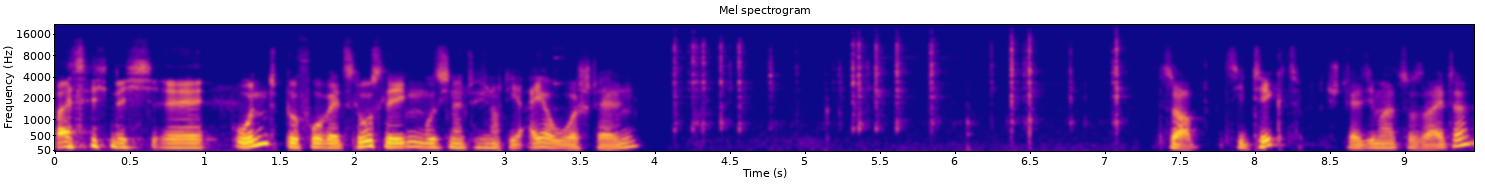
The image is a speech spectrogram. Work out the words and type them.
weiß ich nicht. Äh Und bevor wir jetzt loslegen, muss ich natürlich noch die Eieruhr stellen. So, sie tickt. Ich stelle sie mal zur Seite.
